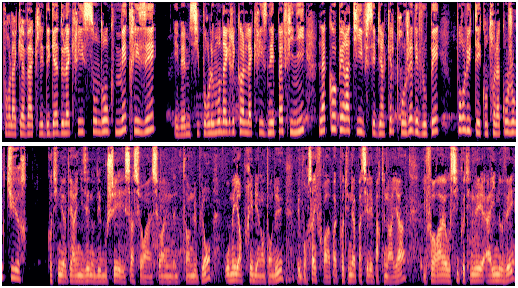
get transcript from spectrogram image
Pour la CAVAC, les dégâts de la crise sont donc maîtrisés. Et même si pour le monde agricole la crise n'est pas finie, la coopérative sait bien quel projet développer pour lutter contre la conjoncture continuer à pérenniser nos débouchés et ça sur un, sur un temps de plus long, au meilleur prix bien entendu. Et pour ça, il faudra continuer à passer les partenariats. Il faudra aussi continuer à innover,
